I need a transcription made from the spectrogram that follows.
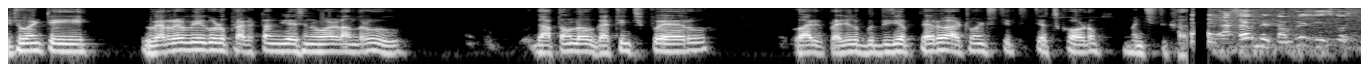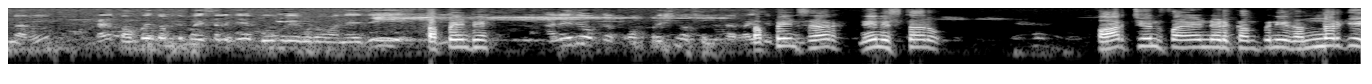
ఇటువంటి వెర్రవీగుడు ప్రకటన చేసిన వాళ్ళందరూ గతంలో గతించిపోయారు వారికి ప్రజలు బుద్ధి చెప్పారు అటువంటి స్థితి తెచ్చుకోవడం మంచిది కాదు. సార్ మీరు కంప్లైంట్ తీసుకొస్తున్నారు. కానీ తొంభై తొమ్మిది పైసలకే భూములు ఇవ్వడం అనేది తప్పేంటి? అనేది ఒక ఒక ప్రశ్న వస్తుంది సార్. రైతు తప్పేంటి సార్? నేను ఇస్తాను. ఫార్చ్యూన్ ఫైవ్ హండ్రెడ్ కంపెనీస్ అందరికి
